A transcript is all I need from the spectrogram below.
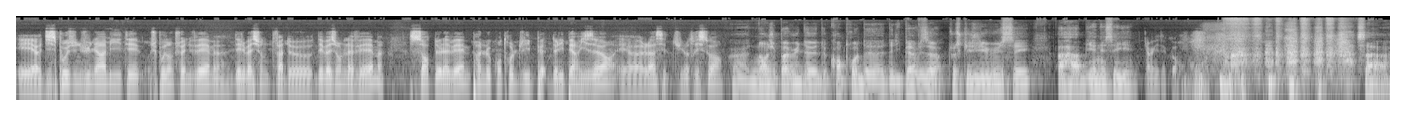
et euh, dispose d'une vulnérabilité, supposons que ce soit une VM d'élévation, enfin de d'évasion de la VM, sortent de la VM, prennent le contrôle de l'hyperviseur et euh, là c'est une autre histoire. Euh, non, j'ai pas vu de, contrôle de l'hyperviseur. Tout ce que j'ai vu c'est ah, ah bien essayé. Ah oui d'accord. Ça.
